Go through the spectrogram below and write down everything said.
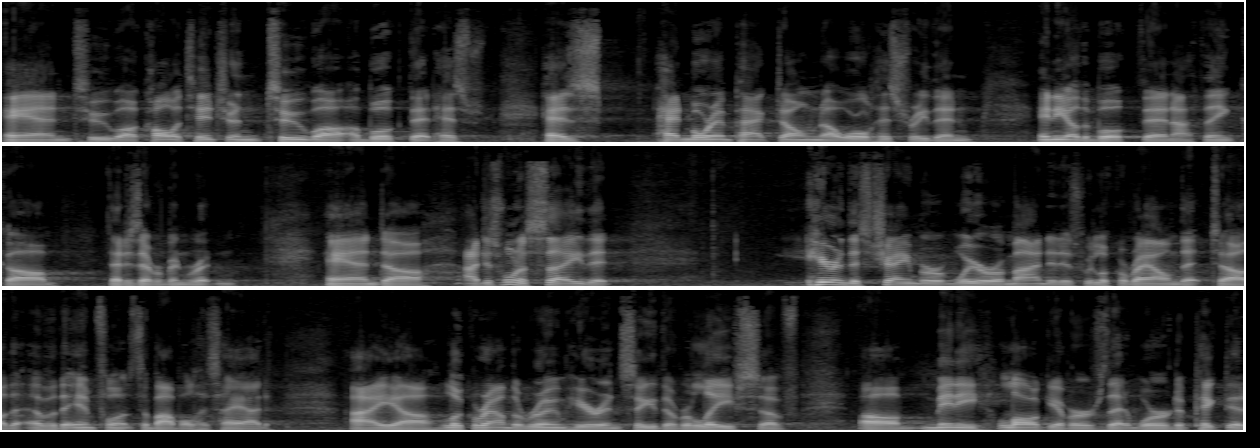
and to call attention to a book that has has had more impact on world history than any other book than I think that has ever been written. And uh, I just want to say that here in this chamber, we are reminded as we look around that uh, the, of the influence the Bible has had. I uh, look around the room here and see the reliefs of uh, many lawgivers that were depicted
